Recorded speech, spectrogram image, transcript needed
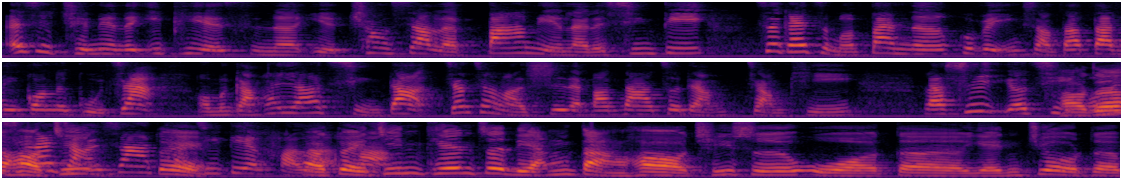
而且全年的 EPS 呢也创下了八年来的新低。这该怎么办呢？会不会影响到大力光的股价？我们赶快邀请到江江老师来帮大家做讲讲评。老师有请，我们先来讲一下台积电好了。啊，对，今天这两档哈，其实我的研究的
